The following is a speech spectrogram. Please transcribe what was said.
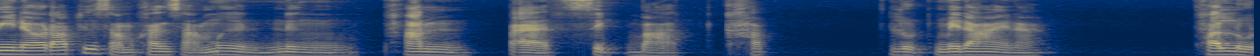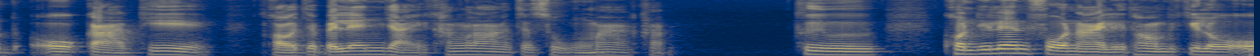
มีแนวรับที่สำคัญ31,080บาทครับ หลุดไม่ได้นะ ถ้าหลุดโอกาสที่เขาจะไปเล่นใหญ่ข้างล่างจะสูงมากครับ คือคนที่เล่นโฟนหรือทองปกิโลโอ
